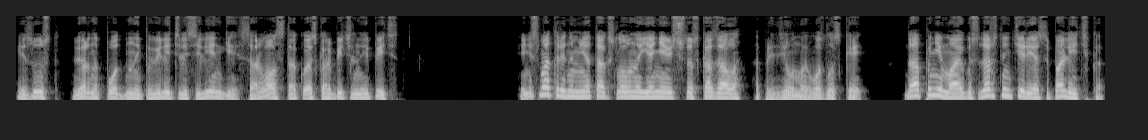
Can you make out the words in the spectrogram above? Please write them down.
Из уст верно подданный повелителя Селинги сорвался такой оскорбительный эпитет. «И не смотри на меня так, словно я не весь что сказала», — определил мой возглас Кейт. «Да, понимаю, государственные интересы, политика.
